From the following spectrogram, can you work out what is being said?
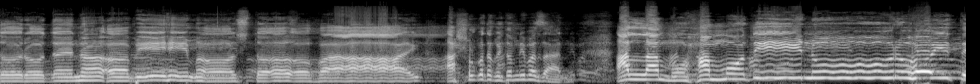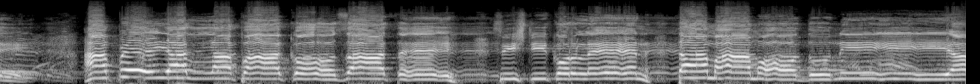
দরুদ নবী মোস্তফায় আসল কথা কইতাম নি বাজান? আল্লাহ মুহাম্মদী নূর হইতে, আপে আল্লাহ পাক জাতে সৃষ্টি করলেন তামাম দুনিয়া।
